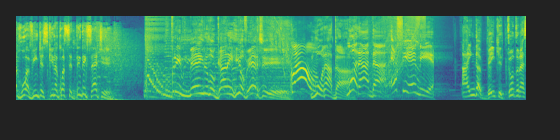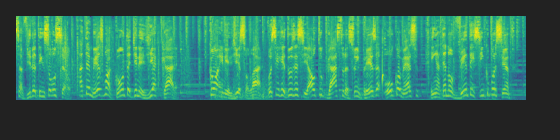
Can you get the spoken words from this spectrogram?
Rua 20, esquina com a 77. Primeiro lugar em Rio Verde. Qual? Morada. Morada FM. Ainda bem que tudo nessa vida tem solução, até mesmo a conta de energia cara. Com a energia solar, você reduz esse alto gasto da sua empresa ou comércio em até 95%.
